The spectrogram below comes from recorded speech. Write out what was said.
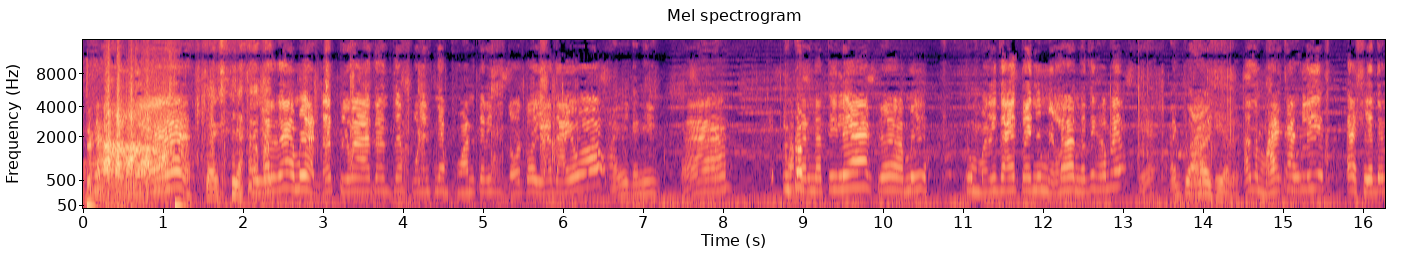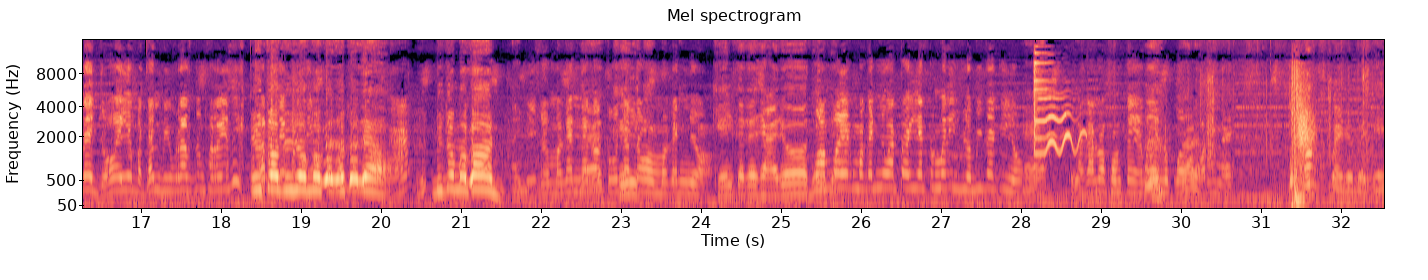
ખબર છે અમે અડ્ડે પીવા હતા તે પોલીસને ફોન કરી દીધો તો યાદ આવ્યો. આવ્યો તને હા. ખબર નથી લે કે અમે તું મરી જાય તો એની મિલવા નથી ખબર? અને તું આવ્યો છે હવે. અને માય કાંગલી આ શેદડે જો એ બધાને બીવરાવતું ફરે છે. એ તો બીજો મગન હતો બીજો મકાન બીજો મગન ને તો તું ખેલ. જતો મગન ન્યો ખેલ કરે છે આર્યો. ગોમો એક મગન નો હતો એ તું મરી ગયો બીજો કયો. હે? લગાડવા ફોન તો હવે એનું કોઈ સારા. નહીં. બરાબર છે.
